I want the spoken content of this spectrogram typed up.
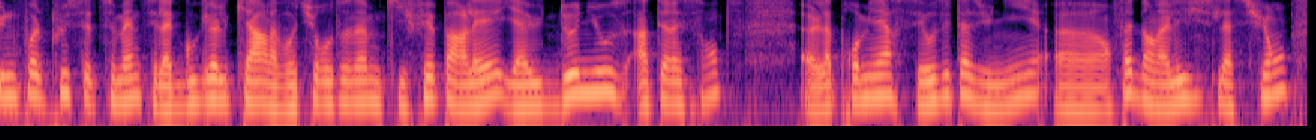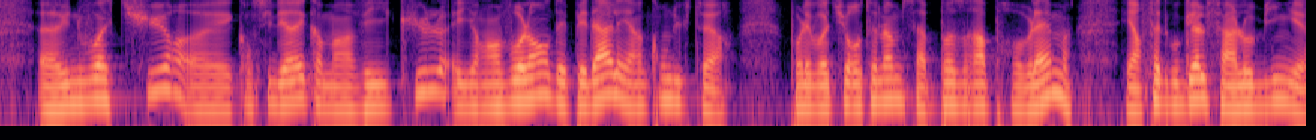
Une fois de plus cette semaine, c'est la Google Car, la voiture autonome qui fait parler. Il y a eu deux news intéressantes. Euh, la première, c'est aux États-Unis. Euh, en fait, dans la législation, euh, une voiture est considérée comme un véhicule ayant un volant, des pédales et un conducteur. Pour les voitures autonomes, ça posera problème. Et en fait, Google fait un lobbying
